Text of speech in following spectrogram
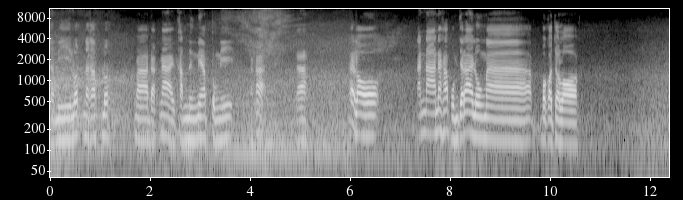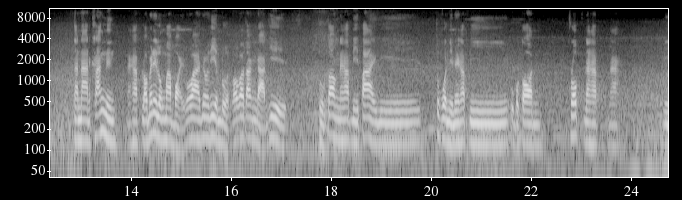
จะมีรถนะครับรถมาดักหน้าคันหนึ่งเนี่ยครับตรงนี้นะฮะนะให้เรานานๆนะครับ ผมจะได้ลงมาบกจรนานๆครั้งหนึ่งนะครับ เราไม่ได้ลงมาบ่อยเพราะว่าเจ้าหน้าที่ตำรวจเขาก็ตั้งด่านที่ถูกต้องนะครับ มีป้ายมี ทุกคนเห็นไหมครับ มีอุปกรณ์ครบนะครับนะมี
